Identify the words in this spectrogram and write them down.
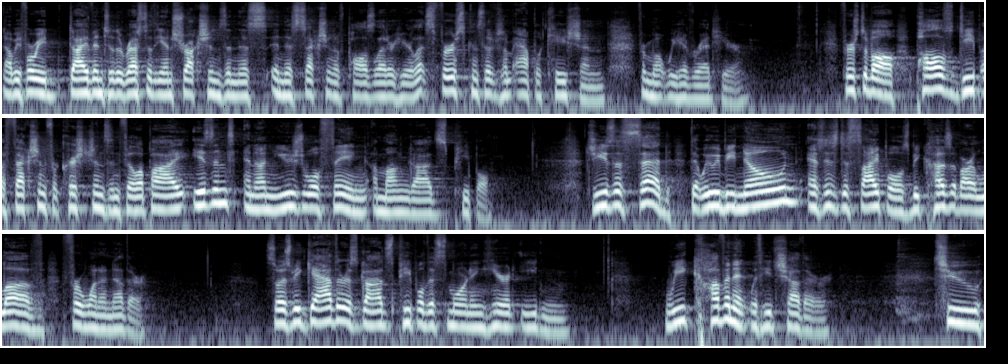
Now, before we dive into the rest of the instructions in this, in this section of Paul's letter here, let's first consider some application from what we have read here. First of all, Paul's deep affection for Christians in Philippi isn't an unusual thing among God's people. Jesus said that we would be known as his disciples because of our love for one another. So, as we gather as God's people this morning here at Eden, we covenant with each other to,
